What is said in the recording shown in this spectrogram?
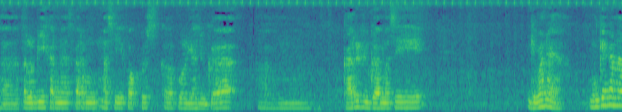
Eh, terlebih karena sekarang masih fokus ke kuliah juga em, karir juga masih gimana ya mungkin karena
